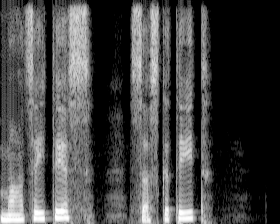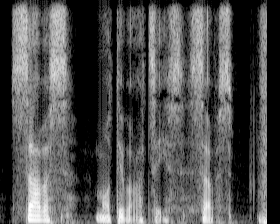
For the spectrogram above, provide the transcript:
mācīties saskatīt savas motivācijas, savas.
